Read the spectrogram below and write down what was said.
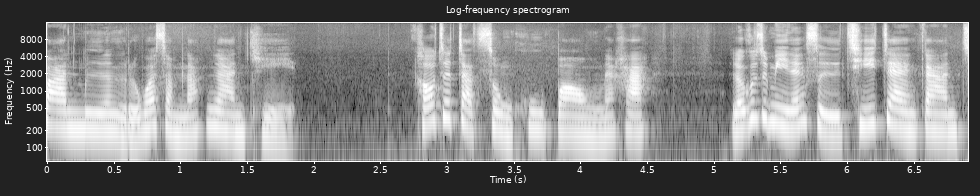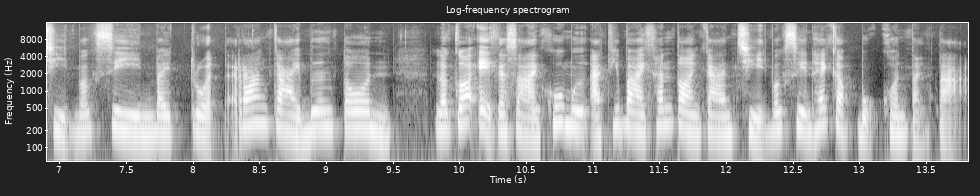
บาลเมืองหรือว่าสำนักงานเขต เขาจะจัดส่งคูปองนะคะ แล้วก็จะมีหนังสือชี้แจงการฉีดวัคซีน ใบตรวจร่างกายเบื้องต้น แล้วก็เอกสารคู่มืออธิบายขั้นตอนการฉีดวัคซีนให้กับบุคคลต่าง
